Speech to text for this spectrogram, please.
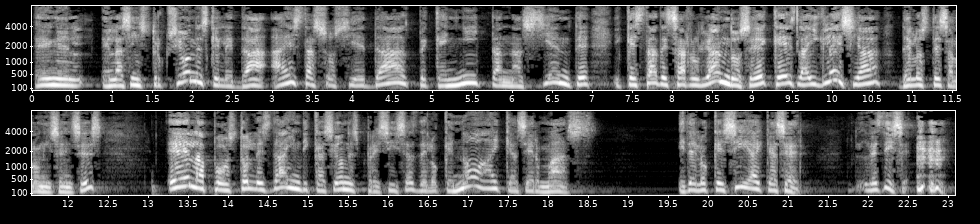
en, el, en las instrucciones que le da a esta sociedad pequeñita, naciente y que está desarrollándose, que es la iglesia de los tesalonicenses, el apóstol les da indicaciones precisas de lo que no hay que hacer más y de lo que sí hay que hacer. Les dice,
